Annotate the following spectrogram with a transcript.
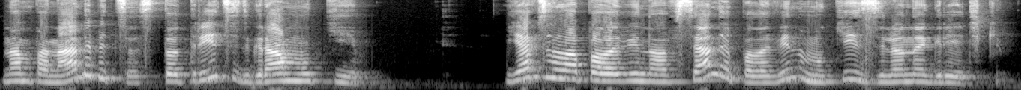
Нам понадобится 130 грамм муки. Я взяла половину овсяной, половину муки из зеленой гречки.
